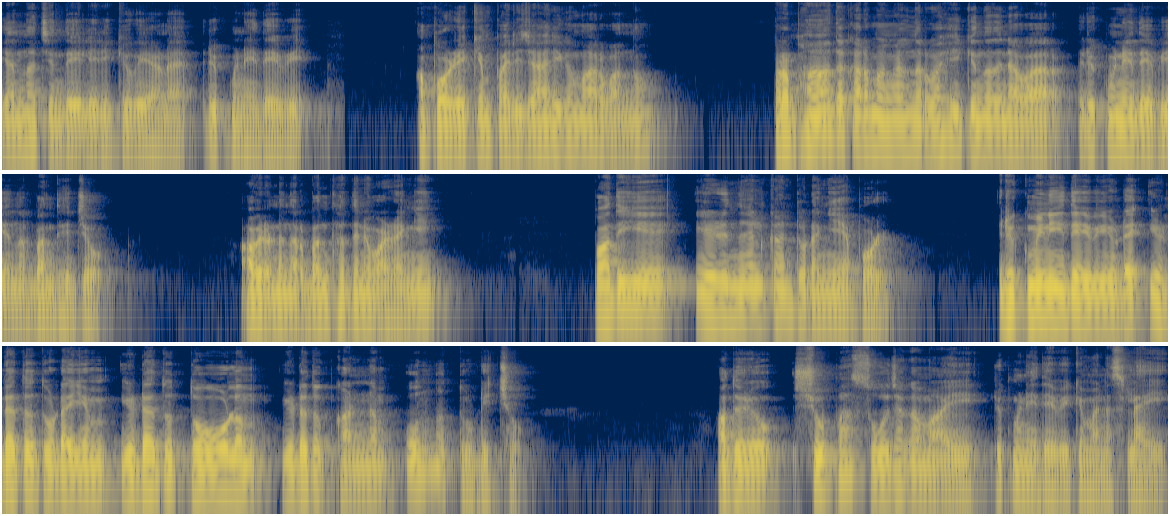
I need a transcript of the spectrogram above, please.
എന്ന ചിന്തയിലിരിക്കുകയാണ് രുക്മിണി ദേവി അപ്പോഴേക്കും പരിചാരികമാർ വന്നു. പ്രഭാത കർമ്മങ്ങൾ നിർവഹിക്കുന്നതിനവർ രുക്മിണി ദേവിയെ നിർബന്ധിച്ചു. അവരുടെ നിർബന്ധത്തിന് വഴങ്ങി. പതിയെ എഴുന്നേൽക്കാൻ തുടങ്ങിയപ്പോൾ രുക്മിണി ദേവിയുടെ ഇടതു തുടയും ഇടതു തോളും ഇടതു കണ്ണും ഒന്ന് തുടിച്ചു. അതൊരു ശുഭസൂചകമായി രുക്മിണി ദേവിക്ക് മനസ്സിലായി.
